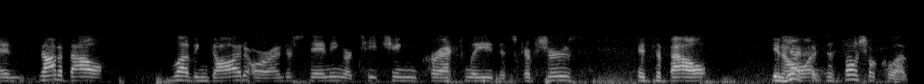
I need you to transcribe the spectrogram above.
And it's not about loving God or understanding or teaching correctly the scriptures. It's about, you know, Exactly. it's a social club.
